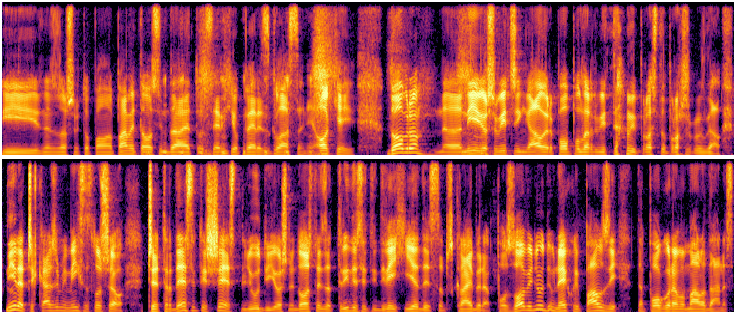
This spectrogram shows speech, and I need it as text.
i ne znam zašto mi to palo na pamet, osim da, eto, Sergio Perez glasanje. Ok, dobro, e, nije još witching hour popularni, mi tamo mi prosto prošlo kroz glavu. Inače, kaže mi Miksa slušao, 46 ljudi još nedostaje za 32.000 subscribera. Pozovi ljudi u nekoj pauzi da poguramo malo danas.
